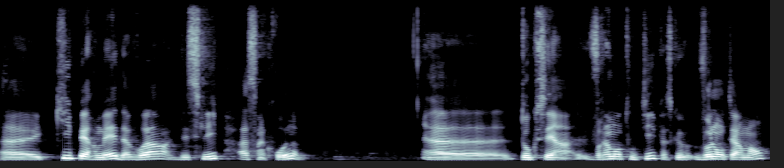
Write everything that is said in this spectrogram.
euh, qui permet d'avoir des slips asynchrones. Euh, donc c'est vraiment tout petit parce que volontairement,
